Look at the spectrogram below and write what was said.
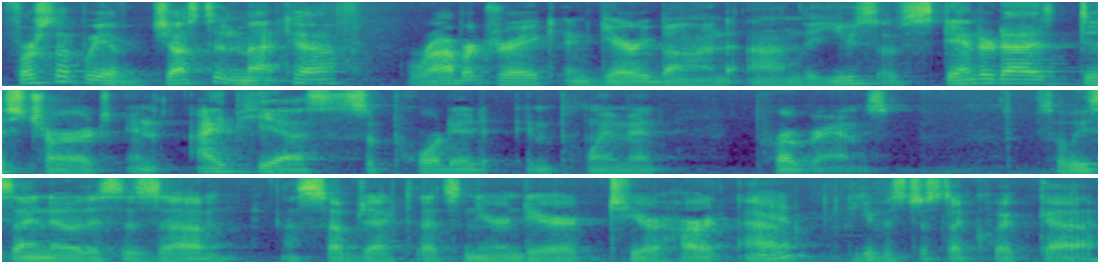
First up, we have Justin Metcalfe, Robert Drake, and Gary Bond on the use of standardized discharge in IPS supported employment programs. So, Lisa, I know this is um, a subject that's near and dear to your heart. Um, Yeah. You give us just a quick, uh,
